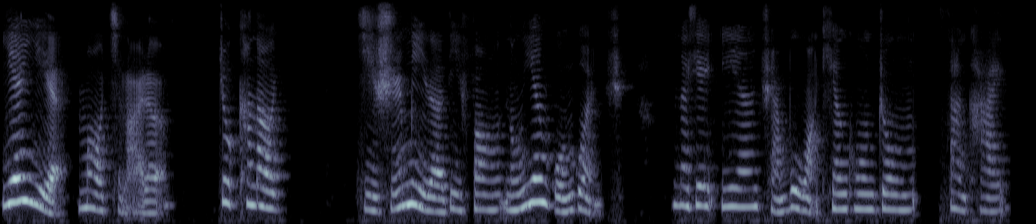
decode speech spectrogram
烟也冒起来了，就看到几十米的地方浓烟滚滚。那些烟全部往天空中散开，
